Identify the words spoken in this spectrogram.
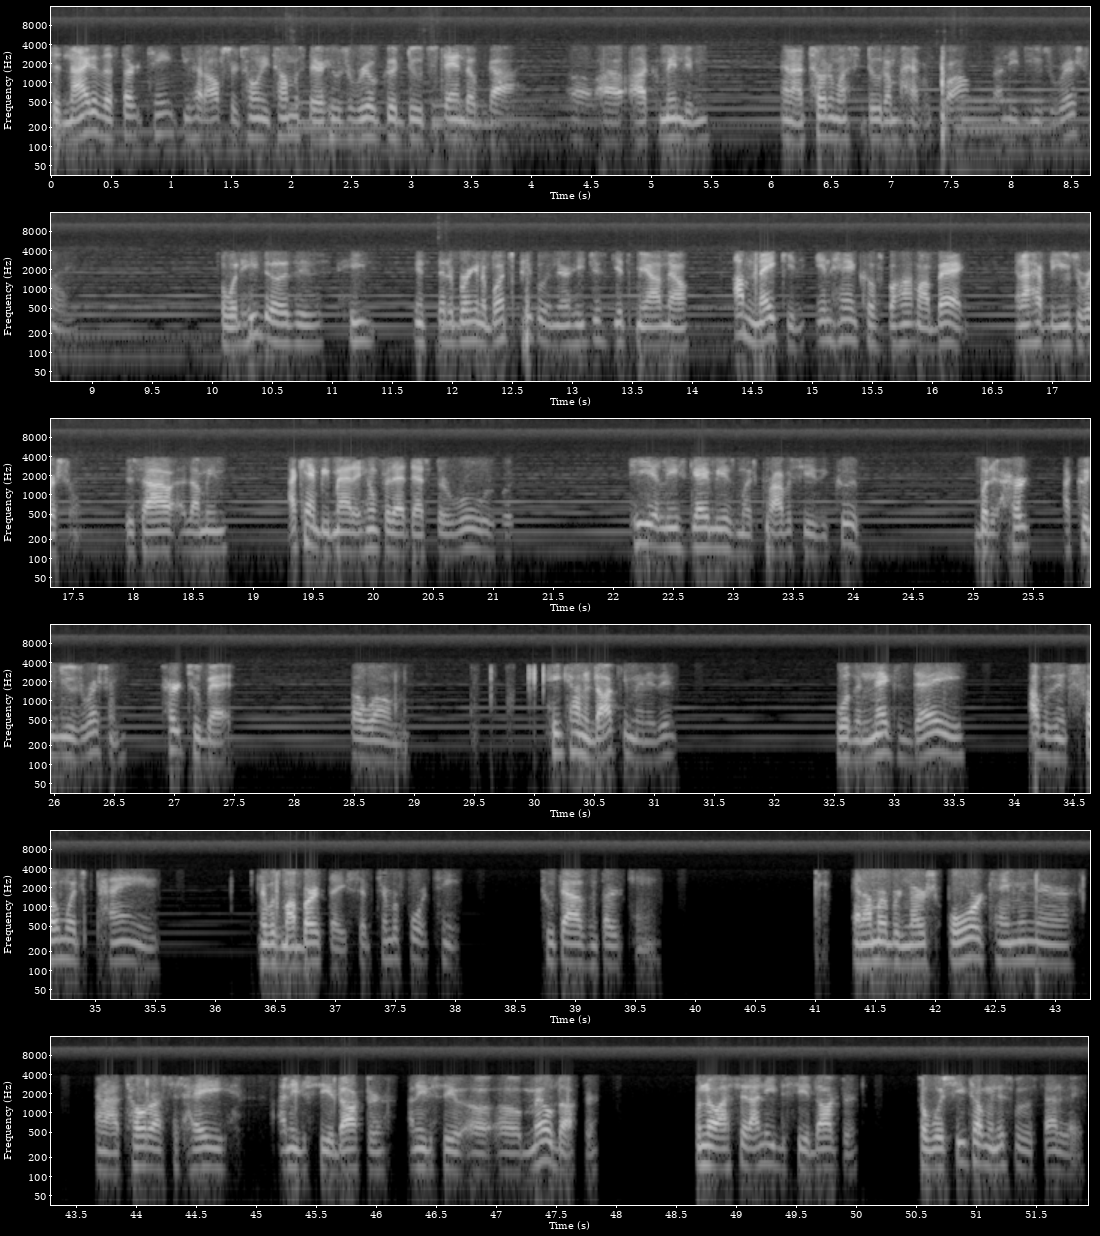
the night of the 13th, you had Officer Tony Thomas there. He was a real good dude, stand-up guy. Uh, I, I commend him, and I told him, I said, dude, I'm having problems. I need to use the restroom. So what he does is he, instead of bringing a bunch of people in there, he just gets me out. Now I'm naked in handcuffs behind my back, and I have to use the restroom. Just how I mean, I can't be mad at him for that. That's their rules, but he at least gave me as much privacy as he could. But it hurt. I couldn't use the restroom. Hurt too bad. So um, he kind of documented it. Well, the next day, I was in so much pain. It was my birthday, September 14th, 2013. And I remember Nurse Orr came in there, and I told her, I said, "Hey, I need to see a doctor. I need to see a, a male doctor." Well, no, I said I need to see a doctor. So what she told me, this was a Saturday.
